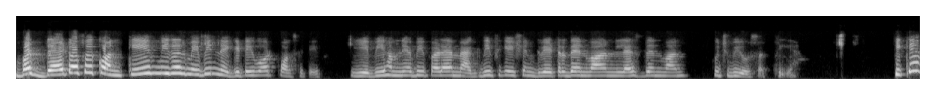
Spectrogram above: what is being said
But that of a concave mirror में भी नेगेटिव और पॉजिटिव ये भी हमने अभी पढ़ा है magnification greater than one less than one कुछ भी हो सकती है। ठीक है?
